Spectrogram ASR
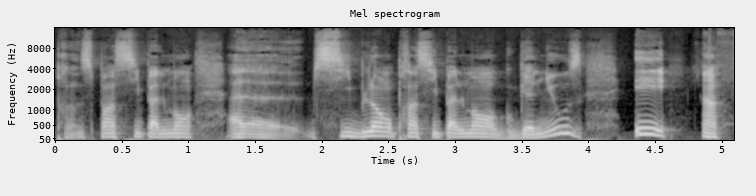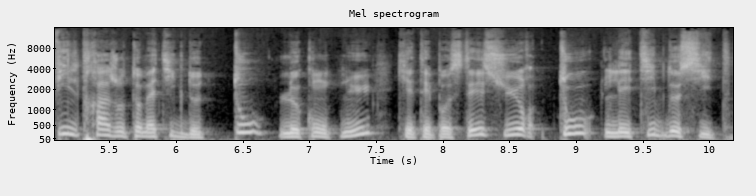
principalement ciblant principalement Google News et un filtrage automatique de tout le contenu qui était posté sur tous les types de sites,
